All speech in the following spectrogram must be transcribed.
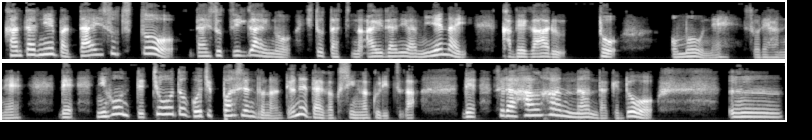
簡単に言えば大卒と大卒以外の人たちの間には見えない壁があると思うね。そりゃね。で、日本ってちょうど50%なんだよね、大学進学率が。で、それは半々なんだけど、うーん、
